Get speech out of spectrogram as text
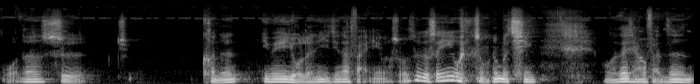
我呢是就可能因为有人已经在反映了，说这个声音为什么那么轻？我在想，反正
